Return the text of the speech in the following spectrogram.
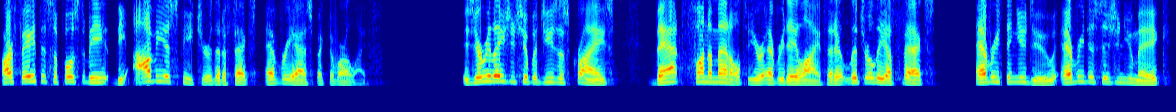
our faith is supposed to be the obvious feature that affects every aspect of our life. Is your relationship with Jesus Christ that fundamental to your everyday life that it literally affects everything you do, every decision you make,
